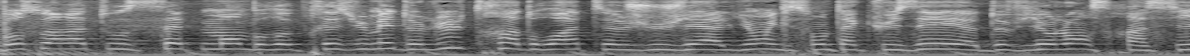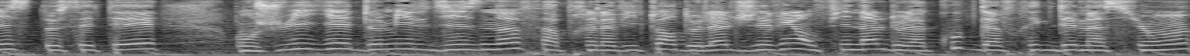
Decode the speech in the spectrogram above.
Bonsoir à tous. Sept membres présumés de l'ultra-droite jugés à Lyon, ils sont accusés de violences racistes. C'était en juillet 2019 après la victoire de l'Algérie en finale de la Coupe d'Afrique des Nations.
